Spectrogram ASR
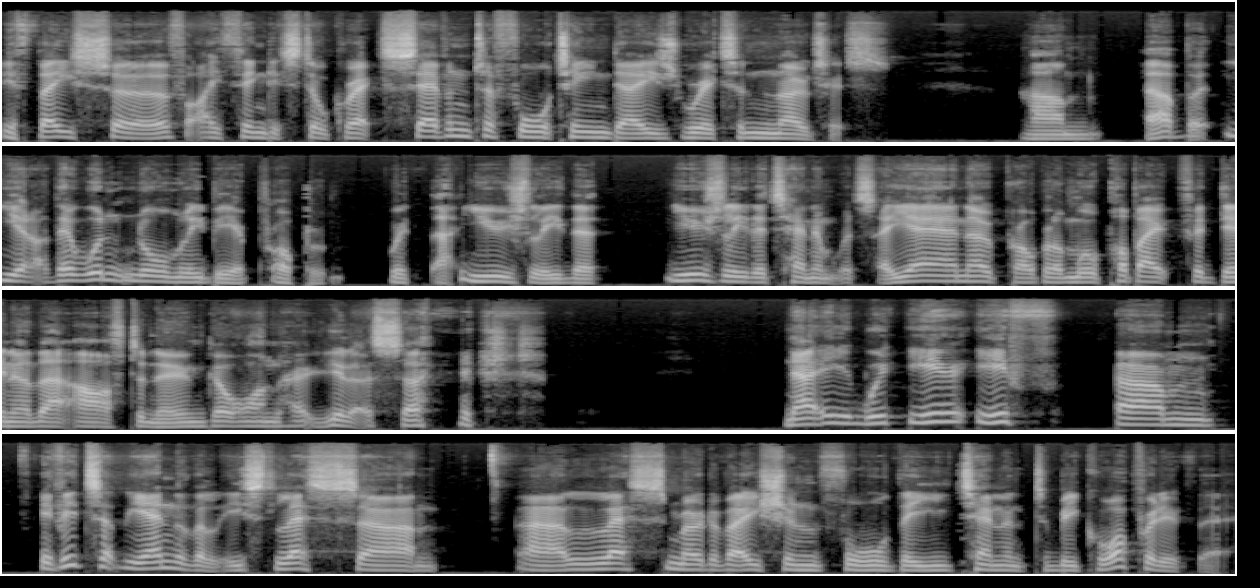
if they serve. I think it's still correct seven to fourteen days written notice. Um, uh, but you know, there wouldn't normally be a problem with that. Usually, the usually the tenant would say, "Yeah, no problem. We'll pop out for dinner that afternoon. Go on, you know." So now, if um, if it's at the end of the lease, less um, uh, less motivation for the tenant to be cooperative there.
